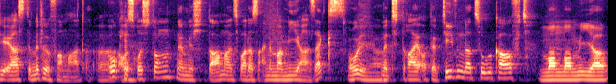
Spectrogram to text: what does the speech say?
die erste Mittelformat-Ausrüstung, Okay. nämlich damals war das eine Mamiya 6 Oh ja. mit drei Objektiven dazu gekauft. Mamma mia.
